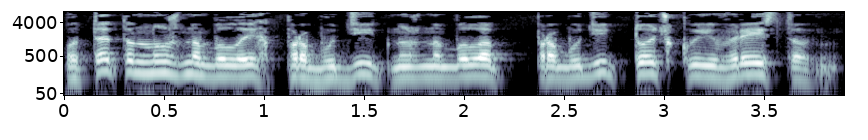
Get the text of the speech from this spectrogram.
Вот это нужно было их пробудить. Нужно было пробудить точку еврейства в них.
